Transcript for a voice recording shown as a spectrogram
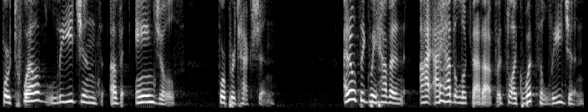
for 12 legions of angels for protection. I don't think we have an, I, I had to look that up. It's like, what's a legion?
